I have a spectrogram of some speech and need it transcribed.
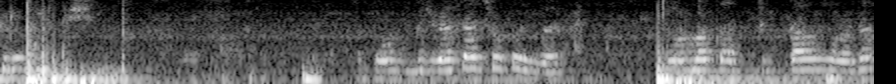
kürüm gitmiş. Bilgisayar çok hızlı. Format attıktan sonra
